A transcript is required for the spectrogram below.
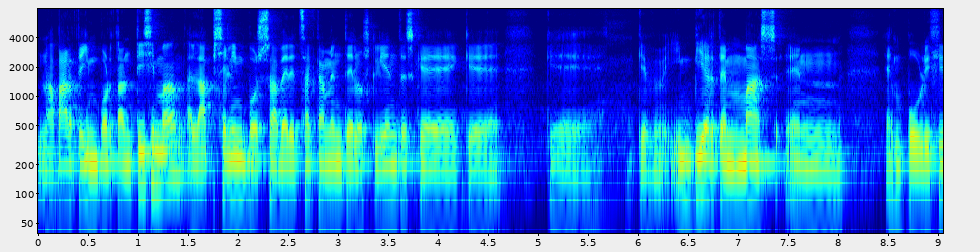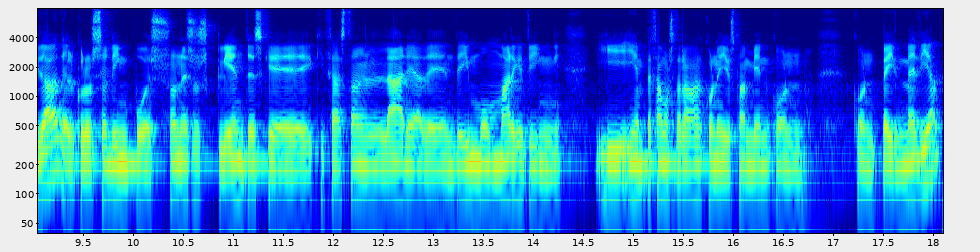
una parte importantísima. El upselling, pues saber exactamente los clientes que, que, invierten más en, publicidad. El cross-selling, pues son esos clientes que quizás están en el área de, de inbound marketing y, empezamos a trabajar con ellos también con, con paid media.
